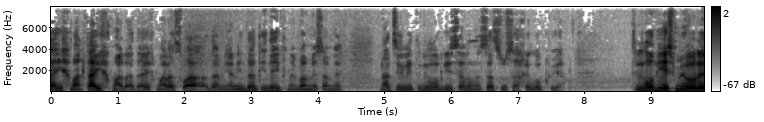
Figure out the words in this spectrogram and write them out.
დაიხმარა დაიხმარა დაიხმარა სხვა ადამიანი და კიდე იქნება მესამე ნაწილი ტრილოგიისა, რომელსაც უსახელო ქვია. ტრილოგიის მეორე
